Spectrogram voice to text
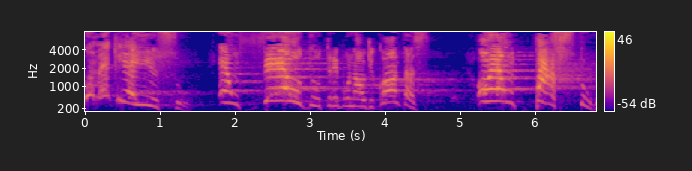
Como é que é isso? É um feudo Tribunal de Contas? Ou é um pasto?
